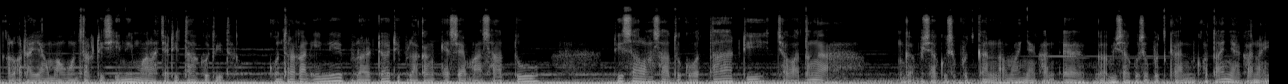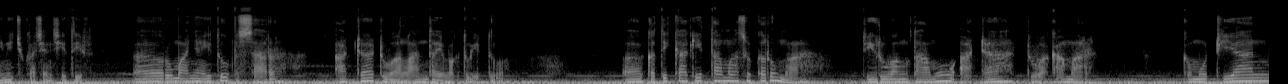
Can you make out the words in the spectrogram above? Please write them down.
kalau ada yang mau kontrak di sini malah jadi takut gitu. Kontrakan ini berada di belakang SMA 1 di salah satu kota di Jawa Tengah nggak bisa aku sebutkan namanya kan eh nggak bisa aku sebutkan kotanya karena ini juga sensitif. E, rumahnya itu besar ada dua lantai waktu itu. E, ketika kita masuk ke rumah di ruang tamu ada dua kamar. Kemudian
